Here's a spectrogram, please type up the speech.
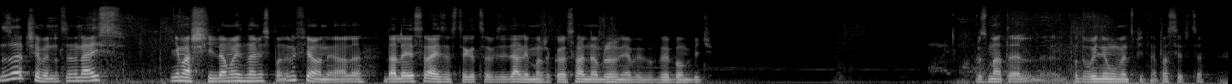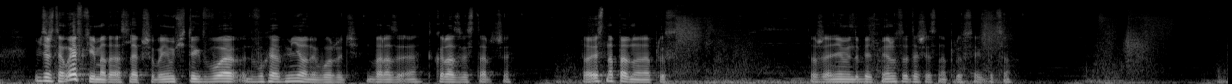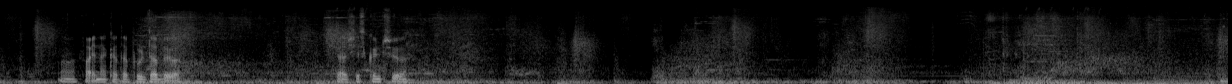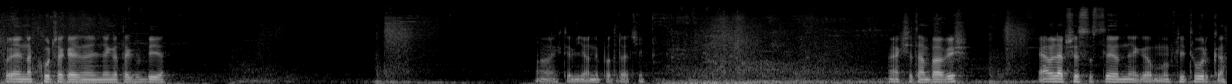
No zobaczymy, no ten Rice nie ma shielda, moim zdaniem jest ponerfiony, ale dalej jest Ryzen z tego co widzę, dalej może kolosalne obrażenia wy, wybombić. Plus ma ten podwójny movement speed na pasywce. I widzę, że ten wave kill ma teraz lepszy, bo nie musi tych dwóch F miniony włożyć. Dwa razy, e, tylko raz wystarczy. To jest na pewno na plus. To, że nie wiem dobijać minionów, to też jest na plus, jakby co. O, fajna katapulta była. Teraz się skończyła. Powinien na kurczak, jak na niego tak wbije. Te miliony potraci. A jak się tam bawisz? Ja mam lepszy susty od niego, mam flitwurka.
